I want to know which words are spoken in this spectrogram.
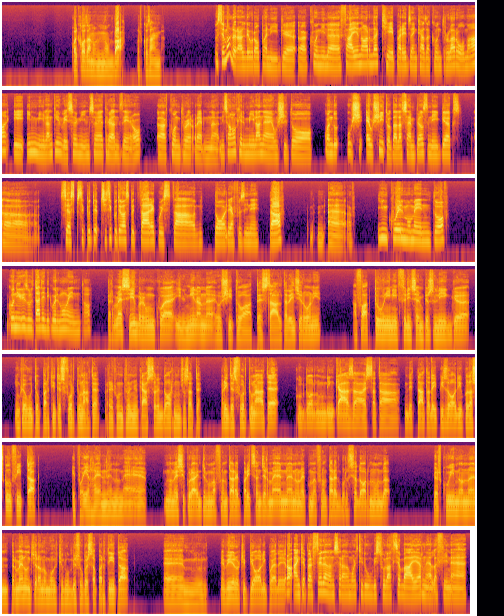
qualcosa non, non va, qualcosa non va. Passiamo allora all'Europa League eh, con il Feyenoord che pareggia in casa contro la Roma e il Milan che invece vince 3-0 eh, contro il Rennes. Diciamo che il Milan è uscito, quando usci- è uscito dalla Champions League, eh, si si pote- ci si poteva aspettare questa vittoria così netta mm, eh, in quel momento, con i risultati di quel momento. Per me sì, comunque il Milan è uscito a testa alta dai gironi, ha fatto un inizio di Champions League in cui ho avuto partite sfortunate, perché contro il Newcastle e il Dortmund sono state partite sfortunate, col Dortmund in casa è stata dettata da episodi quella sconfitta e poi il Rennes non è, non è sicuramente come affrontare il Paris Saint Germain, non è come affrontare il Borussia Dortmund, per cui non, per me non c'erano molti dubbi su questa partita. Ehm, è vero, Cipioli poi adesso... Però anche per Fede non c'erano molti dubbi su Lazio Bayern e alla fine...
